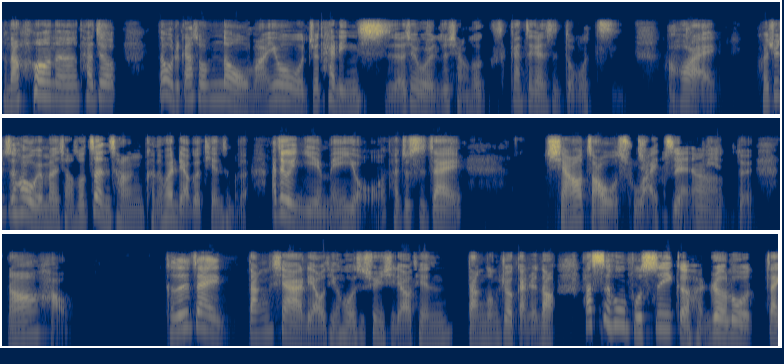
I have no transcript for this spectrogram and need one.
然后呢，他就，那我就跟他说 no 嘛，因为我觉得太临时，而且我就想说，干这个人是多急。好，后来回去之后，我原本想说正常可能会聊个天什么的，啊，这个也没有哦，他就是在想要找我出来见嗯面，对，然后好，可是，在当下聊天或者是讯息聊天当中，就感觉到他似乎不是一个很热络，在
